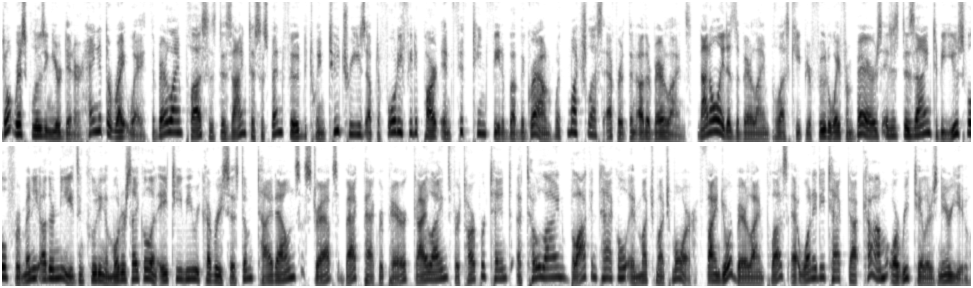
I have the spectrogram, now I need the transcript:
Don't risk losing your dinner. Hang it the right way. The Bearline Plus is designed to suspend food between two trees up to 40 feet apart and 15 feet above the ground with much less effort than other Bearlines. Not only does the Bearline Plus keep your food away from bears, it is designed to be useful for many other needs including a motorcycle and ATV recovery system, tie downs, straps, backpack repair, guy lines for tarp or tent, a tow line, block and tackle, and much, much more. Find your Bearline Plus at 180tac.com or retailers near you.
